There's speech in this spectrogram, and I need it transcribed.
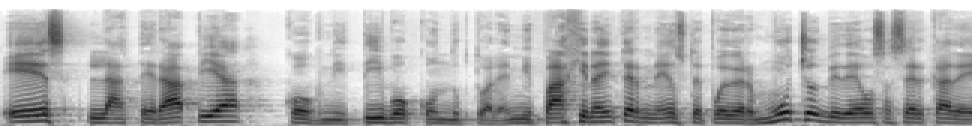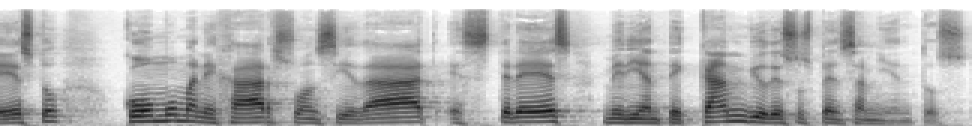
es la terapia cognitivo-conductual. En mi página de internet usted puede ver muchos videos acerca de esto, cómo manejar su ansiedad, estrés mediante cambio de sus pensamientos.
